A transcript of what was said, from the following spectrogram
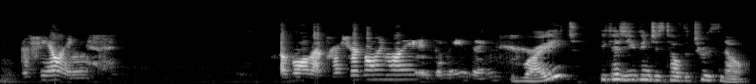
the feeling of all that pressure going away is amazing. right? Because you can just tell the truth now.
